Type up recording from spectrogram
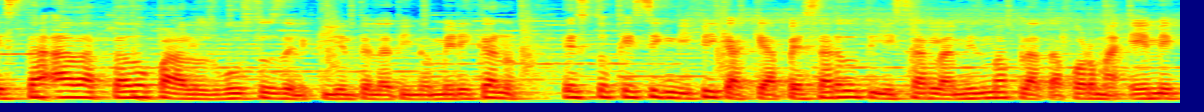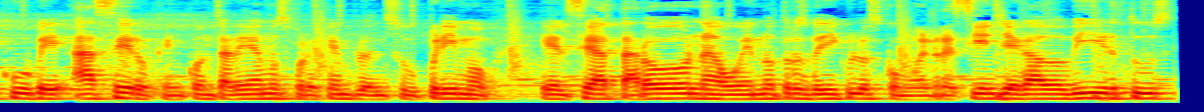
está adaptado para los gustos del cliente latinoamericano. ¿Esto qué significa? Que a pesar de utilizar la misma plataforma MQB A0 que encontraríamos por ejemplo en su primo el Seat Arona o en otros vehículos como el recién llegado Virtus,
